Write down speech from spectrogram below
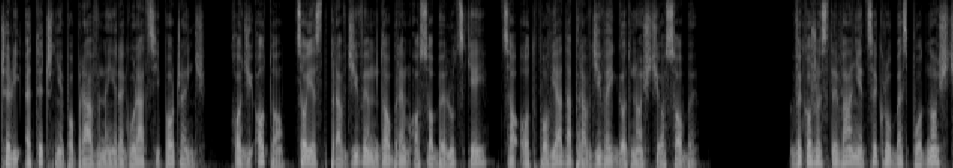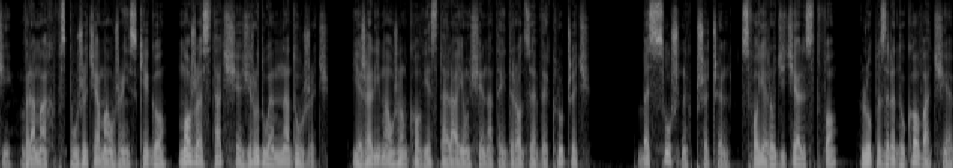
czyli etycznie poprawnej regulacji poczęć, chodzi o to, co jest prawdziwym dobrem osoby ludzkiej, co odpowiada prawdziwej godności osoby. Wykorzystywanie cyklu bezpłodności w ramach współżycia małżeńskiego może stać się źródłem nadużyć jeżeli małżonkowie starają się na tej drodze wykluczyć bez słusznych przyczyn swoje rodzicielstwo lub zredukować je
